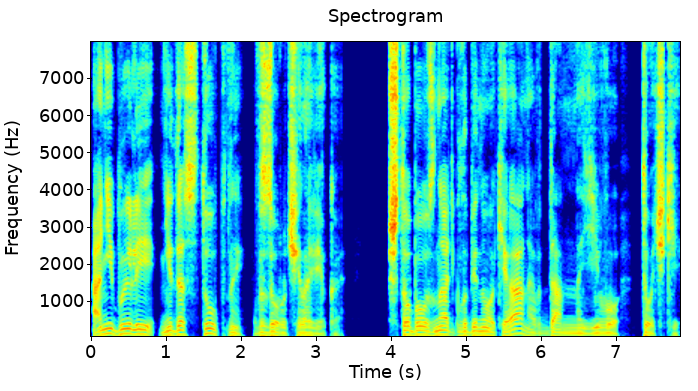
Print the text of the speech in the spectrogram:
Они были недоступны взору человека. Чтобы узнать глубину океана в данной его точке,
